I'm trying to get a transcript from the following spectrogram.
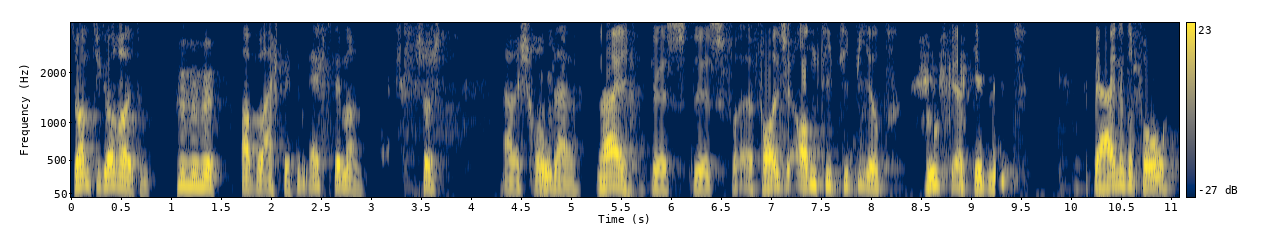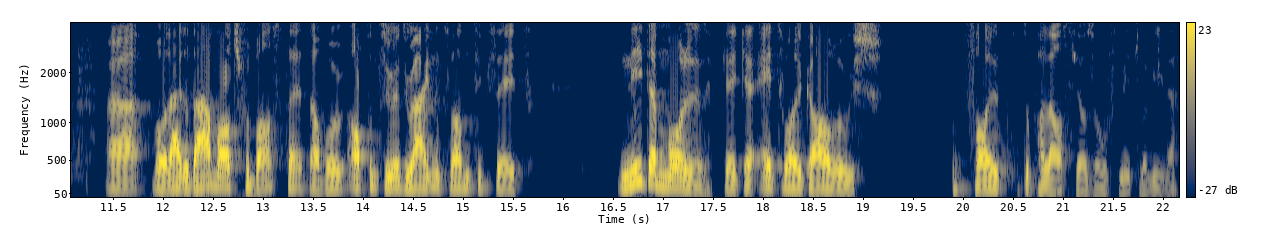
20 Jahre alt und, aber er spielt beim FCB, Mann. Er ist rot-blau. Nein, du hast, du hast falsch antizipiert. Hook, es gibt Leute. Ich bin einer davon, äh, der leider den Match verpasst hat, aber ab und zu, du 21 seht, nicht einmal gegen Edwald Garusch fällt der Palacios auf mittlerweile.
